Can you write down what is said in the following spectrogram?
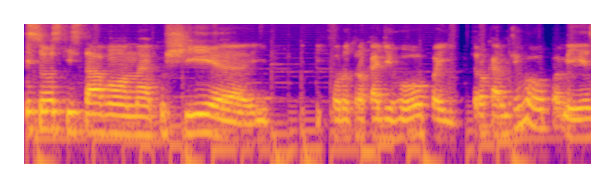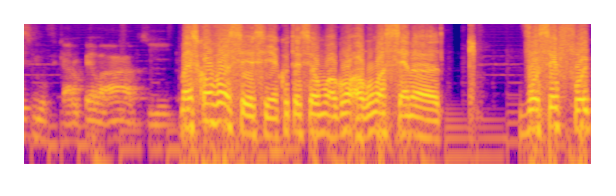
pessoas que estavam na coxia e, foram trocar de roupa e trocaram de roupa mesmo, ficaram pelados. E... Mas com você, assim, aconteceu algum, alguma cena. Você foi.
